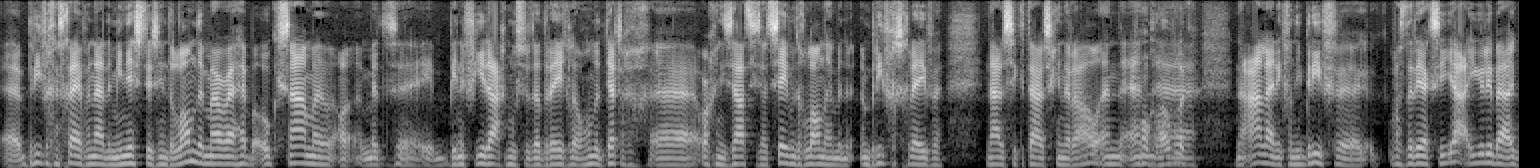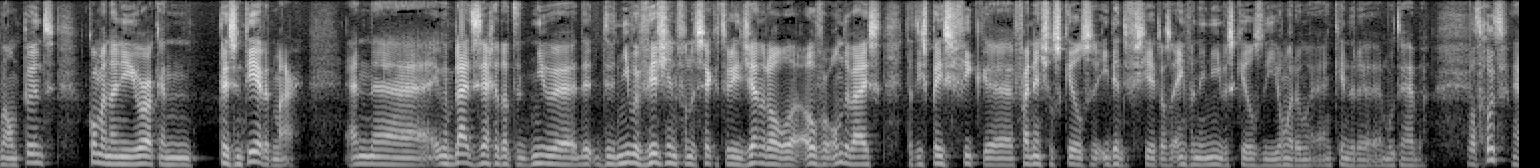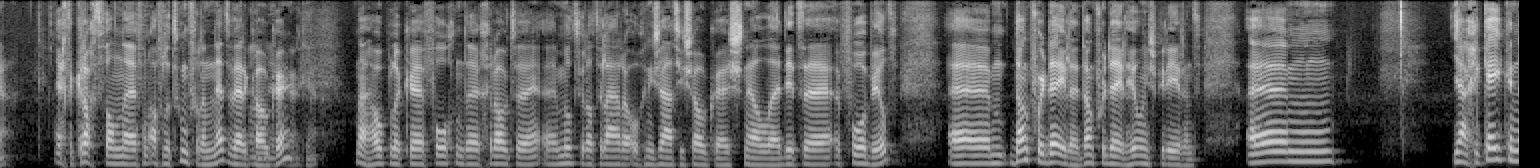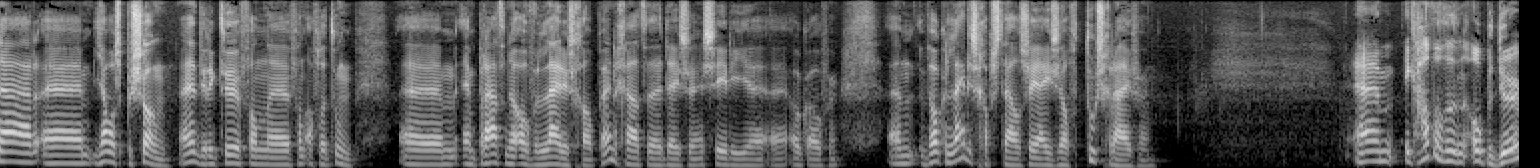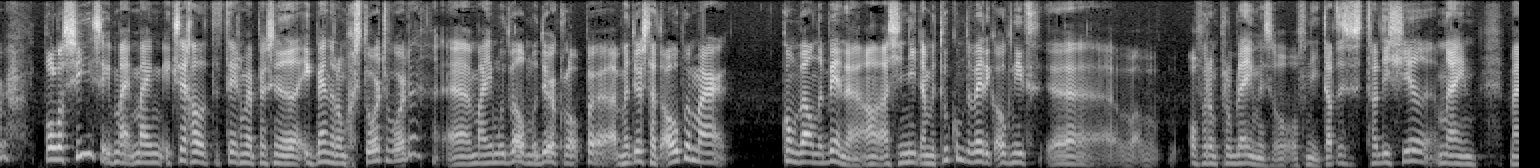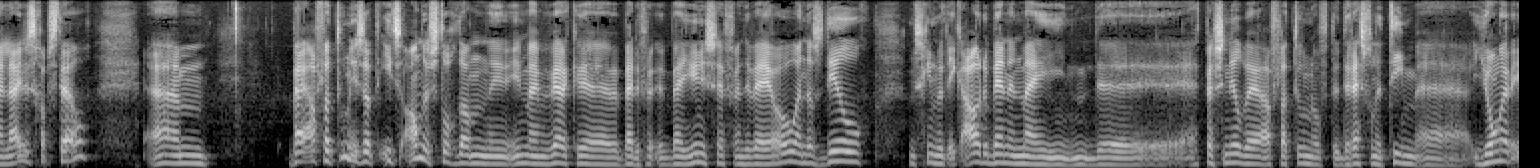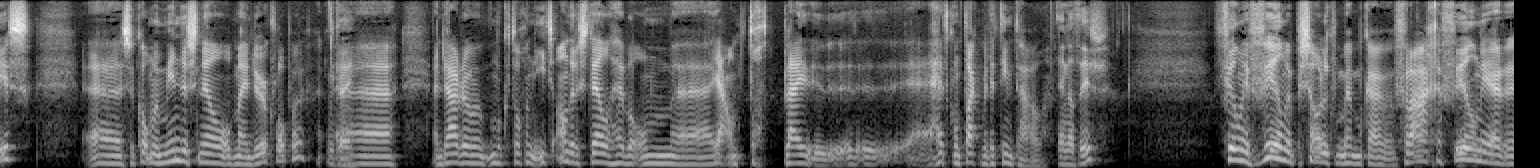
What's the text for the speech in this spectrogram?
uh, brieven gaan schrijven naar de ministers in de landen. Maar we hebben ook samen eh, met, uh, binnen vier dagen moesten we dat regelen. 130 uh, organisaties uit 70 landen hebben een brief geschreven naar de secretaris-generaal. En, en Ongelooflijk. naar aanleiding van die brief was de reactie: ja, jullie hebben eigenlijk wel een punt. Kom maar naar New York en presenteer het maar. En uh, ik ben blij te zeggen dat het nieuwe, de, de nieuwe vision van de Secretary-General eh, over onderwijs, dat die specifiek uh, financial skills identificeert als een van de nieuwe skills die jongeren en kinderen moeten hebben. Wat goed. Ja. Echt de kracht van, uh, van Aflatoen, van een netwerk ook, hè? Ja. Nou, hopelijk volgende grote multilaterale organisaties ook snel dit voorbeeld. Um, dank voor het delen, dank voor het delen, heel inspirerend. Um, ja, gekeken naar uh, jou als persoon, hè, directeur van, uh, van Aflatoen. Um, en pratende over leiderschap, hè, daar gaat uh, deze serie uh, ook over. Um, welke leiderschapstijl zou jij jezelf toeschrijven? Ik had altijd een open deur policy. Ik, mijn, mijn, ik zeg altijd tegen mijn personeel, ik ben er om gestoord te worden. maar je moet wel op mijn deur kloppen. mijn deur staat open, maar kom wel naar binnen. Als je niet naar me toe komt, dan weet ik ook niet uh, of er een probleem is of niet. Dat is traditioneel mijn, mijn leiderschapsstijl. Um, bij Aflatoon is dat iets anders toch dan in, mijn werk uh, bij, de, bij UNICEF en de WHO. En dat is deel, misschien omdat ik ouder ben en mijn, de, het personeel bij Aflatoon of de, de rest van het team uh, jonger is. Uh, ze komen minder snel op mijn deur kloppen. Okay. Uh, en daardoor moet ik toch een iets andere stijl hebben om, uh, ja, om toch blij, het contact met het team te houden. En dat is? Veel meer, veel meer persoonlijk met elkaar vragen. Veel meer,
